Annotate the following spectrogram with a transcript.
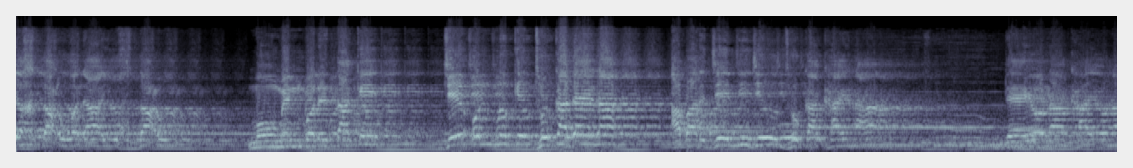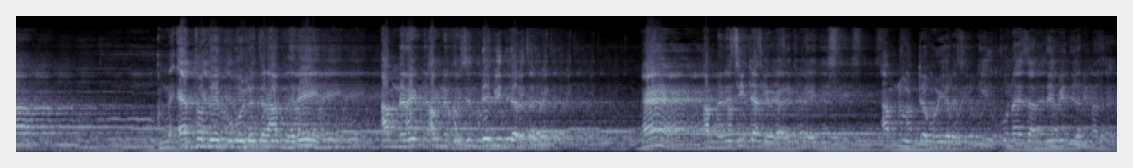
ইয়াখদাউ ওয়া লা ইউখদাউ। মুমিন বলে, তাকে যে অন্যকে ধোকা দেয় না, আবার যে নিজেও ধোকা খায় না। দেয়ও না, খায়ও না। আপনি এত বেকু বলে দেন আপনি রে আপনি রে, আপনি কইছেন দেবিদ্যার যাবেন হ্যাঁ আপনার চিটাঙ্গের গাড়ি তুলে দিছে। আপনি উল্টা বইয়া রয়েছেন, কি কোনায় যান দেবিদ্যার না যায়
